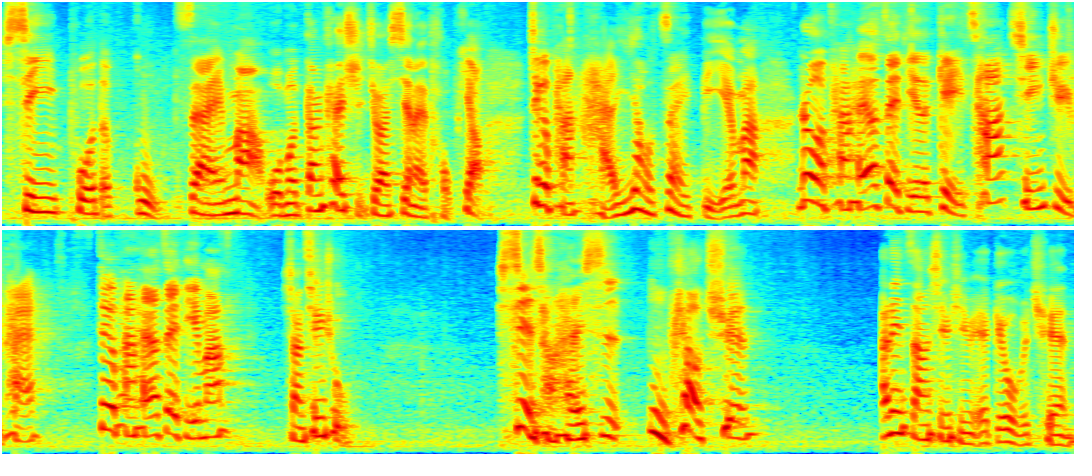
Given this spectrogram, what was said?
新一波的股灾吗？我们刚开始就要先来投票。这个盘还要再跌吗？认为盘还要再跌的给叉，请举牌。这个盘还要再跌吗？想清楚。现场还是五票圈。阿林长行不行？也给我们圈。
